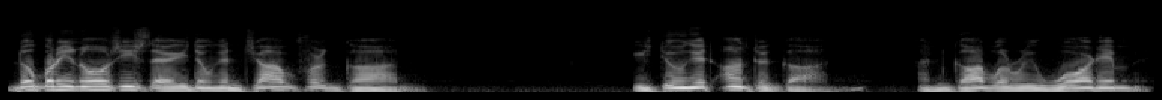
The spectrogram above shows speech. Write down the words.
nobody knows he's there. He's doing a job for God. He's doing it unto God. And God will reward him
